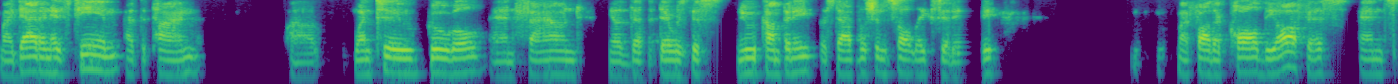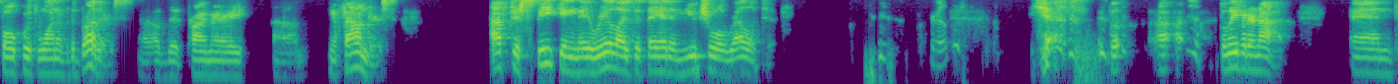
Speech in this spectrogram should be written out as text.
My dad and his team at the time uh, went to Google and found you know, that there was this new company established in Salt Lake City. my father called the office and spoke with one of the brothers of the primary um, you know, founders. After speaking, they realized that they had a mutual relative. Really? Yes, but, uh, believe it or not. And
